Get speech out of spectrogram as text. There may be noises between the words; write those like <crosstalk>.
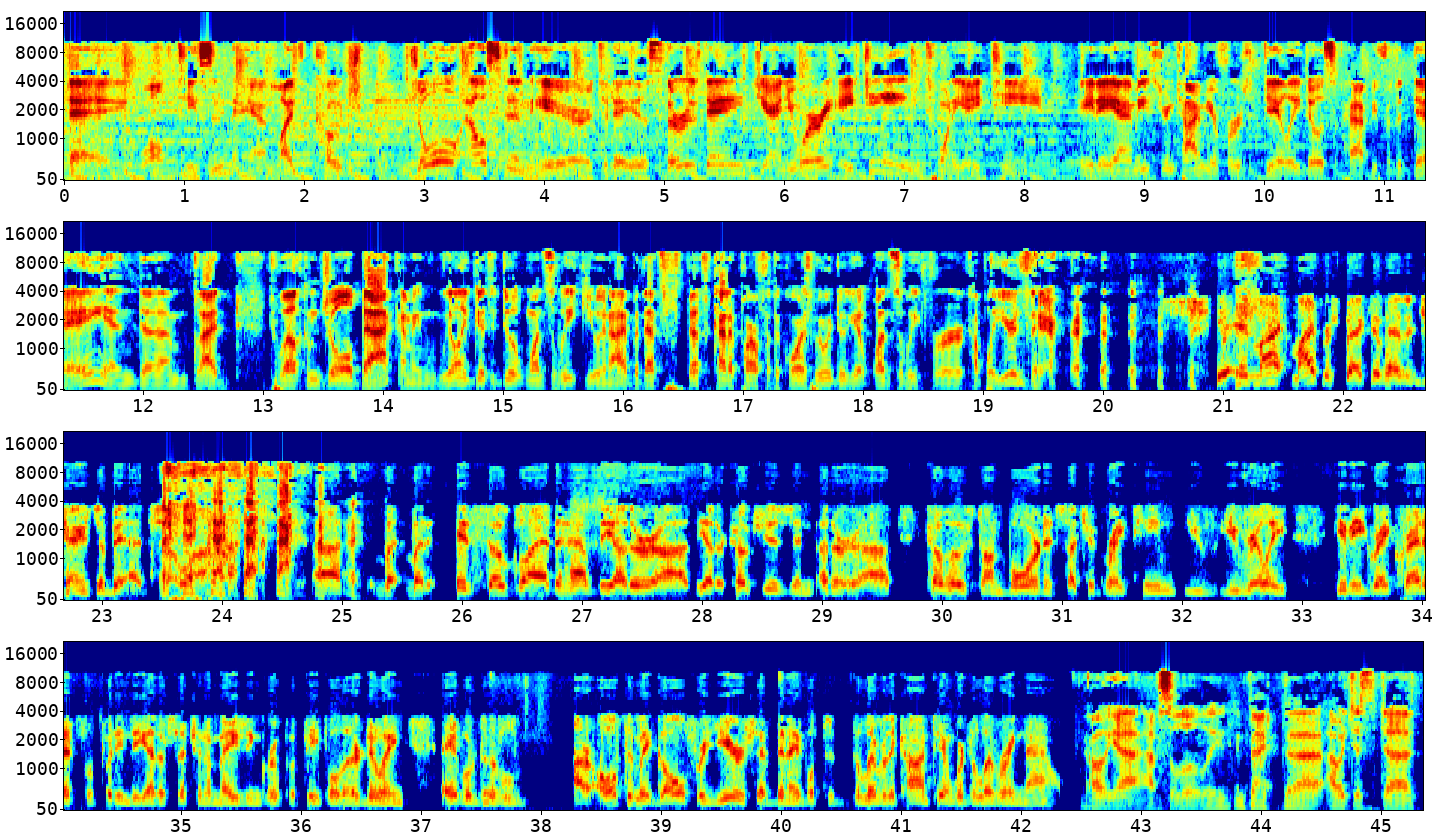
Today. Walt Thiessen and life coach Joel Elston here. Today is Thursday, January 18, 2018. 8 a.m. Eastern Time, your first daily dose of happy for the day, and uh, I'm glad to welcome Joel back. I mean, we only get to do it once a week, you and I, but that's that's kind of par for the course. We were doing it once a week for a couple of years there. <laughs> yeah, and my my perspective hasn't changed a bit. So, uh, <laughs> uh, but but it's so glad to have the other uh, the other coaches and other uh, co-hosts on board. It's such a great team. You you really give me great credit for putting together such an amazing group of people that are doing able to our ultimate goal for years have been able to deliver the content we're delivering now. Oh yeah, absolutely. In fact, uh, I was just uh,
